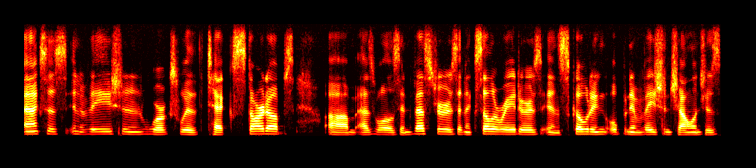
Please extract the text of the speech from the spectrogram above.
Axis Innovation works with tech startups um, as well as investors and accelerators in scouting open innovation challenges,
